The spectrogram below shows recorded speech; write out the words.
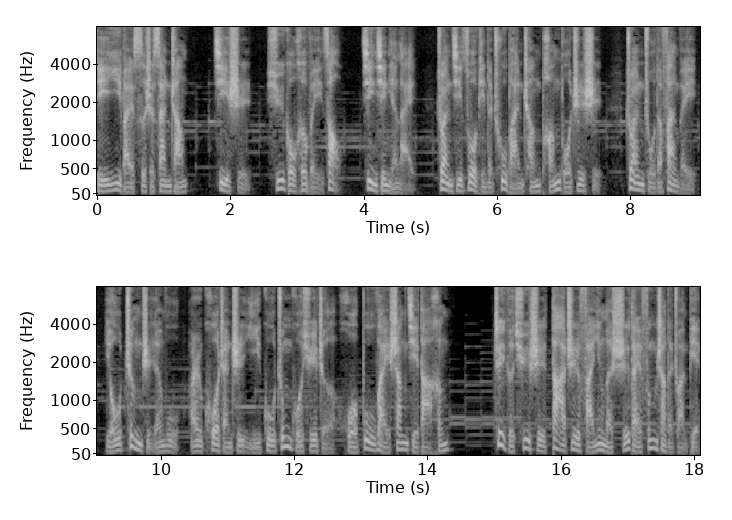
第一百四十三章：纪实、虚构和伪造。近些年来，传记作品的出版呈蓬勃之势，传主的范围由政治人物而扩展至已故中国学者或部外商界大亨。这个趋势大致反映了时代风尚的转变，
